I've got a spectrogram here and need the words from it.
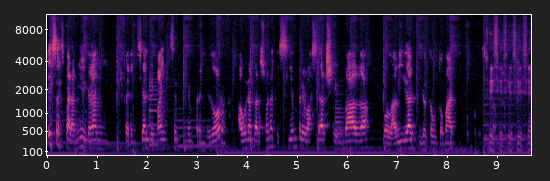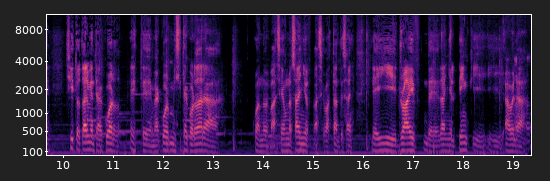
Ese es para mí el gran diferencial de mindset de un emprendedor a una persona que siempre va a ser llevada por la vida en piloto automático. Sí, sí, sí, sí, sí. Sí, totalmente de acuerdo. Este, me, acuerdo, me hiciste acordar a, cuando hace unos años, hace bastantes años, leí Drive de Daniel Pink y, habla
